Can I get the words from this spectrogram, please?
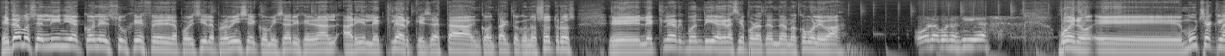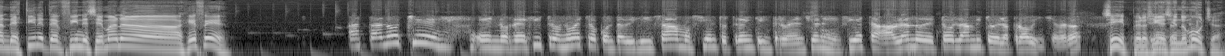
Estamos en línea con el subjefe de la Policía de la Provincia, el comisario general Ariel Leclerc, que ya está en contacto con nosotros. Eh, Leclerc, buen día, gracias por atendernos. ¿Cómo le va? Hola, buenos días. Bueno, eh, ¿mucha clandestina este fin de semana, jefe? Hasta anoche en los registros nuestros contabilizamos 130 intervenciones en fiesta, hablando de todo el ámbito de la provincia, ¿verdad? Sí, pero siguen siendo muchas.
